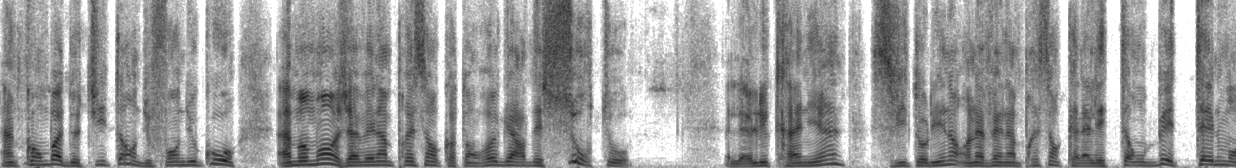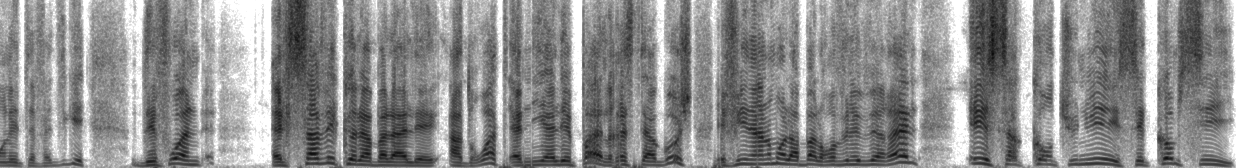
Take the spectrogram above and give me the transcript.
un combat de titan du fond du cours. À un moment, j'avais l'impression, quand on regardait surtout l'Ukrainienne, Svitolina, on avait l'impression qu'elle allait tomber tellement elle était fatiguée. Des fois, elle savait que la balle allait à droite, elle n'y allait pas, elle restait à gauche, et finalement la balle revenait vers elle, et ça continuait. C'est comme si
